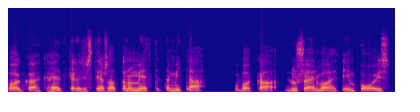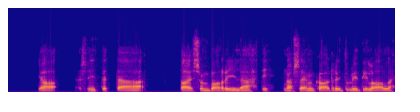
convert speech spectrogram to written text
Vaikka ehkä hetkellisesti on saattanut miettiä, että mitä, kun vaikka Dusein vaihdettiin pois ja sitten tämä Tyson Barry lähti, Nasem Kadri tuli tilalle,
